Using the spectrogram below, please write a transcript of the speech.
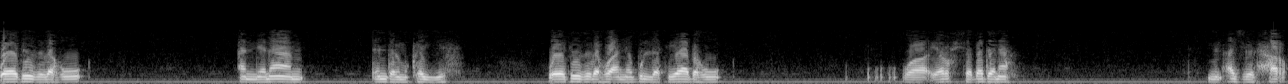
ويجوز له أن ينام عند المكيف ويجوز له أن يبل ثيابه ويرش بدنه من أجل الحر.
